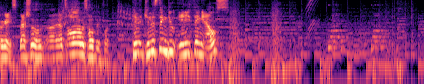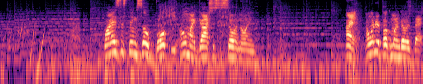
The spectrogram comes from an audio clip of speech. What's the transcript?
Okay, special. Uh, that's all I was hoping for. Can, can this thing do anything else? Why is this thing so bulky? Oh my gosh, this is so annoying. Alright, I wonder if Pokemon Go is back.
